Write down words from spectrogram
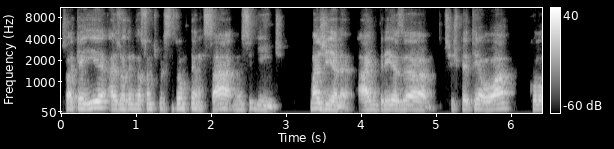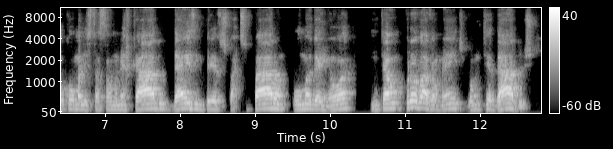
Só que aí as organizações precisam pensar no seguinte: imagina, a empresa XPTO colocou uma licitação no mercado, 10 empresas participaram, uma ganhou. Então, provavelmente, vão ter dados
